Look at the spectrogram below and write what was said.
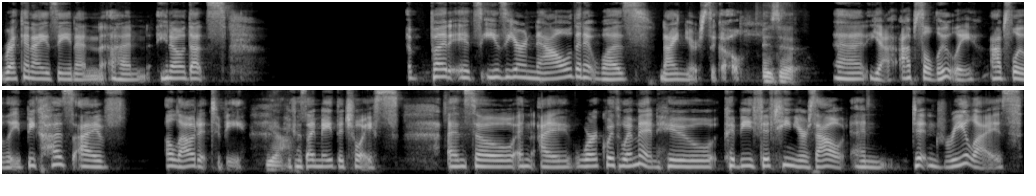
recognizing and, and, you know, that's, but it's easier now than it was nine years ago. Is it? And yeah, absolutely. Absolutely. Because I've allowed it to be. Yeah. Because I made the choice. And so, and I work with women who could be 15 years out and didn't realize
